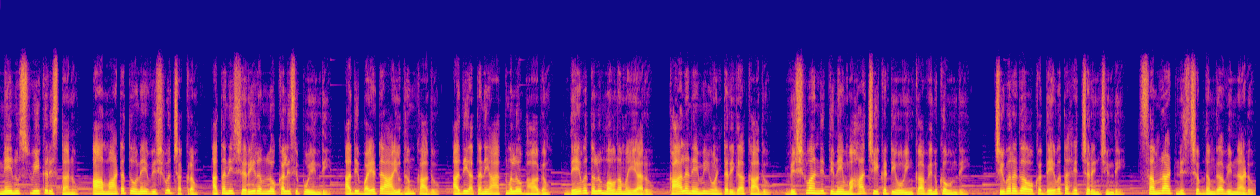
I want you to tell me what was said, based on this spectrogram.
నేను స్వీకరిస్తాను. ఆ మాటతోనే విశ్వచక్రం అతని శరీరంలో కలిసిపోయింది. అది బయట ఆయుధం కాదు. అది అతని ఆత్మలో భాగం. దేవతలు మౌనమయ్యారు. కాలనేమి ఒంటరిగా కాదు. విశ్వాన్ని తినే మహాచీకటి ఓ ఇంకా వెనుక ఉంది. చివరగా ఒక దేవత హెచ్చరించింది. సమ్రాట్ నిశ్శబ్దంగా విన్నాడు.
